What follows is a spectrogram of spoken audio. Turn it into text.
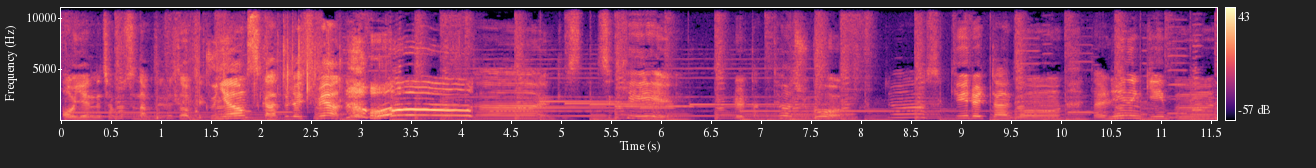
어 얘는 잘못 쓰나 보네 그래서 균형스가 뚫려 있으면 오! 자 이렇게 스- 스키를 딱 태워주고 자, 스키를 타고 달리는 기분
